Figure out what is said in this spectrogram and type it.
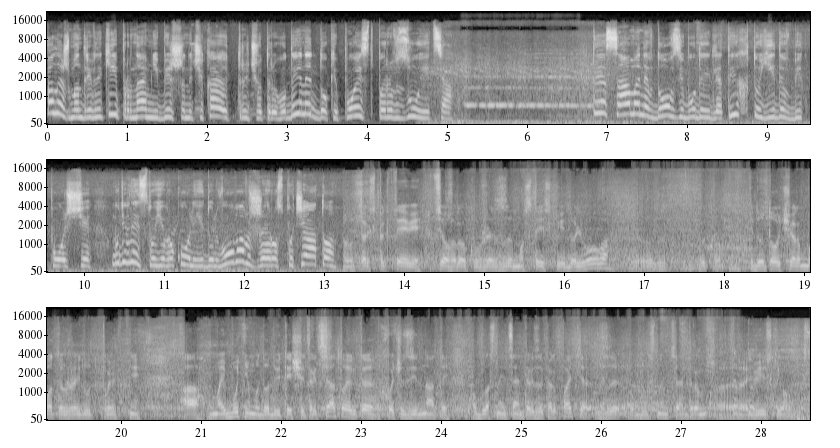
Але ж мандрівники принаймні більше не чекають 3-4 години, доки поїзд перевзується. Те саме невдовзі буде і для тих, хто їде в бік Польщі. Будівництво Євроколії до Львова вже розпочато. У перспективі цього року вже з Мостиської до Львова підготовчі роботи вже йдуть проєктні. А в майбутньому до 2030-го, як те хочуть з'єднати обласний центр Закарпаття з обласним центром е, Львівської області.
